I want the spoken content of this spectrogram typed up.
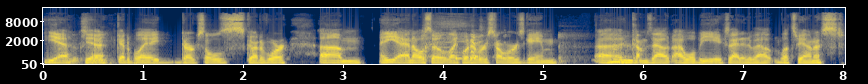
Yeah, yeah. sweet. Got to play Dark Souls, God of War. Um, and yeah, and also like whatever Star Wars game uh, Hmm. comes out, I will be excited about. Let's be honest.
